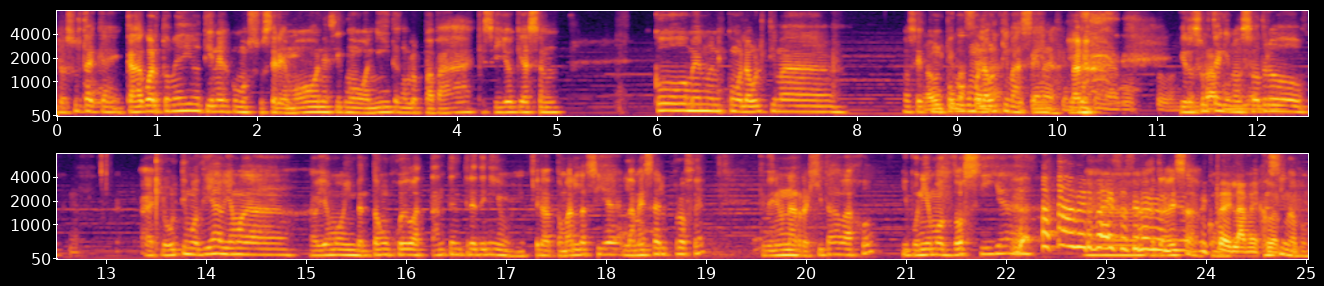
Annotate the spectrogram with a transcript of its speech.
resulta que cada cuarto medio tiene como su ceremonia, así como bonita, con los papás, qué sé yo, que hacen, comen, es como la última, no sé, un poco como la última cena, claro. Y resulta que nosotros- ver, los últimos días habíamos, habíamos inventado un juego bastante entretenido, que era tomar la silla, la mesa del profe, que tenía una rejita abajo, y poníamos dos sillas Ah, verdad, eso se encima. po.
